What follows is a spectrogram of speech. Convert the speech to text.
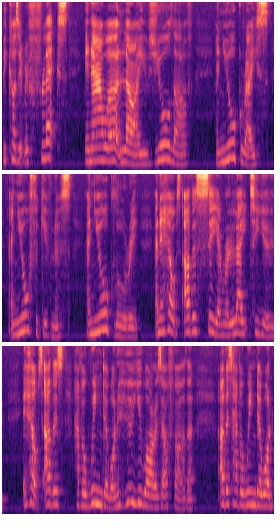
because it reflects in our lives your love and your grace and your forgiveness and your glory, and it helps others see and relate to you. It helps others have a window on who you are as our Father. Others have a window on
